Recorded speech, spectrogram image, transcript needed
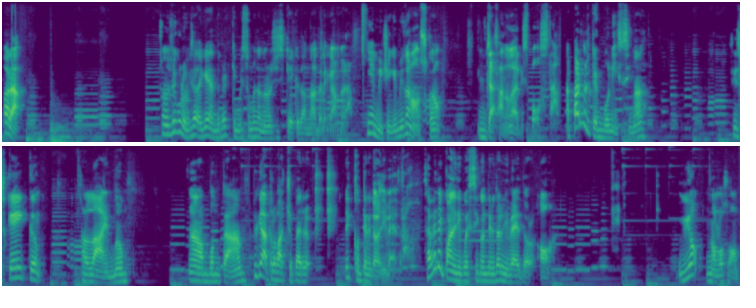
Ora, sono sicuro che vi state chiedendo perché mi sto mangiando una cheesecake da una telecamera. Gli amici che mi conoscono già sanno la risposta. A parte che è buonissima, cheesecake al lime è una bontà. Più che altro lo faccio per il contenitore di vetro. Sapete quanti di questi contenitori di vetro ho? Io non lo so.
